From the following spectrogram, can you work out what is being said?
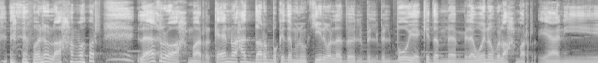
أوله الأحمر. لآخره أحمر. كأنه حد ضربه كده منوكير ولا بال- بال- بالبوية كده ملونه بالأحمر. يعني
